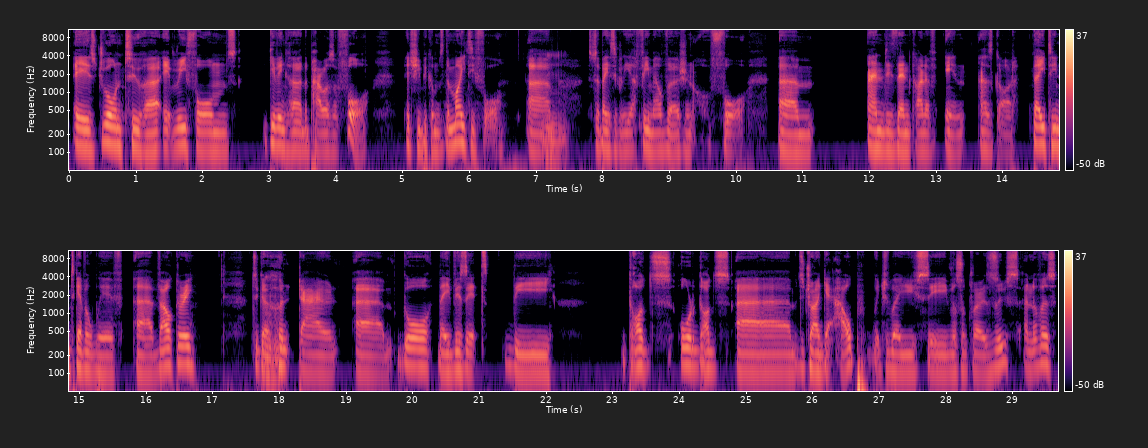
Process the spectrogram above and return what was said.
is drawn to her. It reforms, giving her the powers of Thor, and she becomes the Mighty Thor. Um, Mm. So basically, a female version of Thor, um, and is then kind of in Asgard. They team together with uh, Valkyrie to go Mhm. hunt down um, Gorr. They visit the gods, all the gods, um, to try and get help, which is where you see Russell Crowe's Zeus and others.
